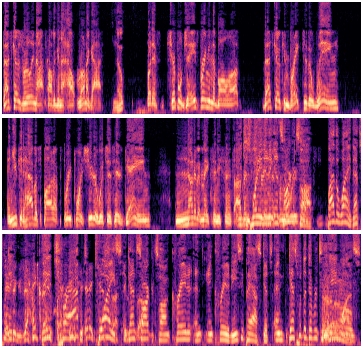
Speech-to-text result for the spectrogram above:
Vesco's really not probably going to outrun a guy. Nope. But if Triple J's bringing the ball up, Vesco can break to the wing, and you could have a spot up three point shooter, which is his game. None of it makes any sense. I've Which is what he did against Arkansas. By the way, that's what It's they exactly they trapped against twice against Arkansas. Arkansas and created and, and created easy baskets. And guess what the difference in the game oh. was?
